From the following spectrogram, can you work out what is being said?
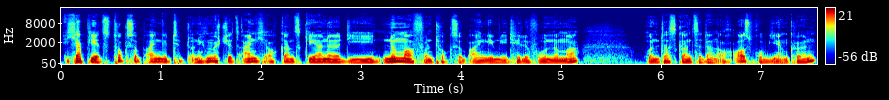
Ich habe jetzt Tuxup eingetippt und ich möchte jetzt eigentlich auch ganz gerne die Nummer von Tuxup eingeben, die Telefonnummer und das Ganze dann auch ausprobieren können.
